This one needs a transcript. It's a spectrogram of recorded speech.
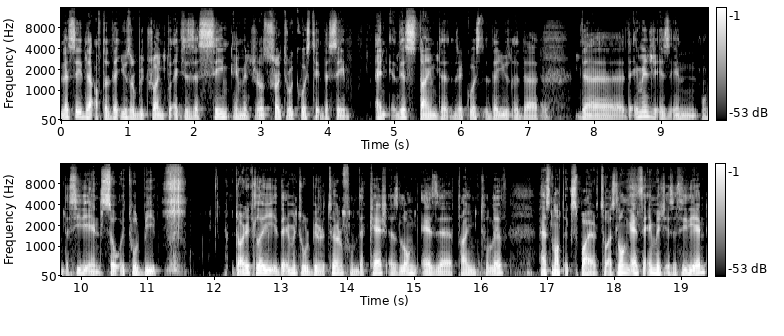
let's say that after that user B trying to access the same image, let's try to request it the same, and this time the, request the use the the the image is in on the CDN, so it will be directly the image will be returned from the cache as long as the time to live has not expired. So as long as the image is a CDN,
